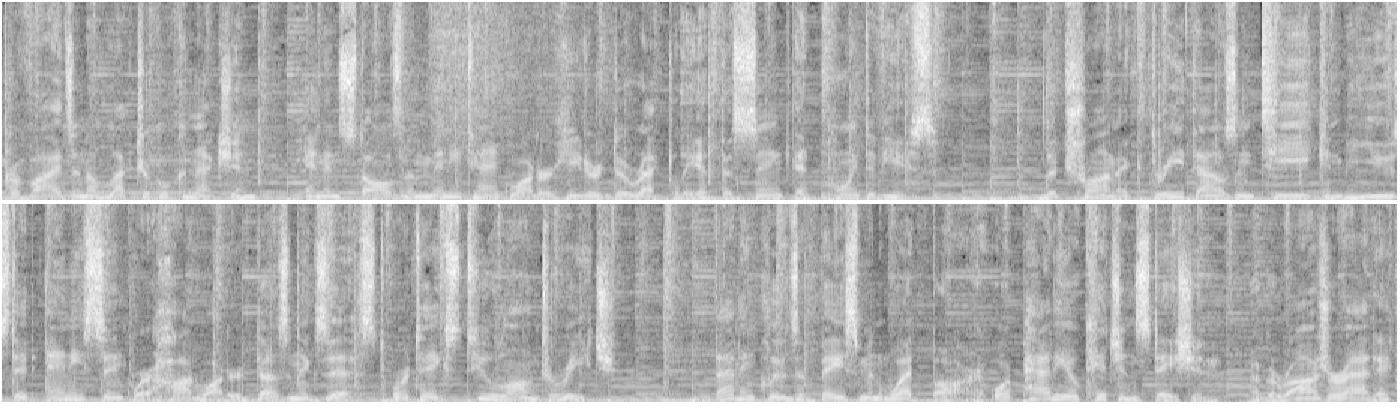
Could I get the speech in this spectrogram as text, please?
provides an electrical connection, and installs the mini tank water heater directly at the sink at point of use. The Tronic 3000T can be used at any sink where hot water doesn't exist or takes too long to reach. That includes a basement wet bar or patio kitchen station, a garage or attic,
